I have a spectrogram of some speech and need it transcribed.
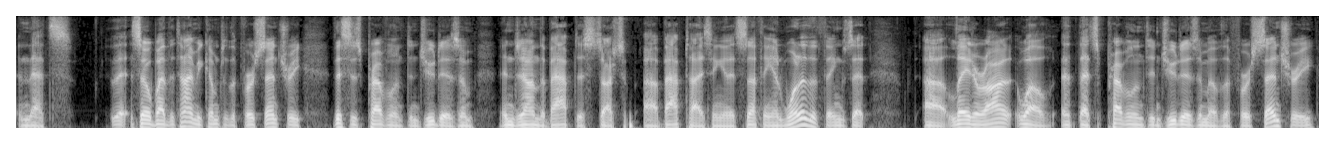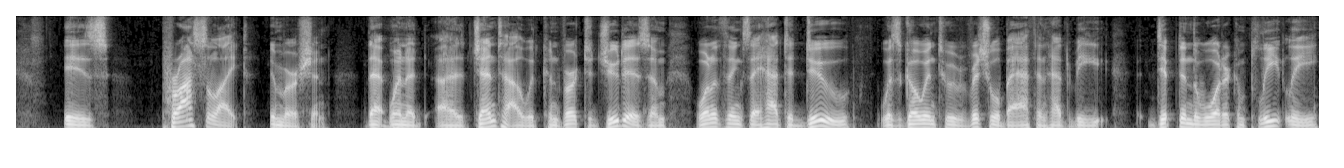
and that's so by the time you come to the first century this is prevalent in judaism and john the baptist starts uh, baptizing and it's nothing and one of the things that uh, later on well uh, that's prevalent in judaism of the first century is proselyte immersion. That when a, a gentile would convert to judaism one of the things they had to do was go into a ritual bath and had to be dipped in the water completely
